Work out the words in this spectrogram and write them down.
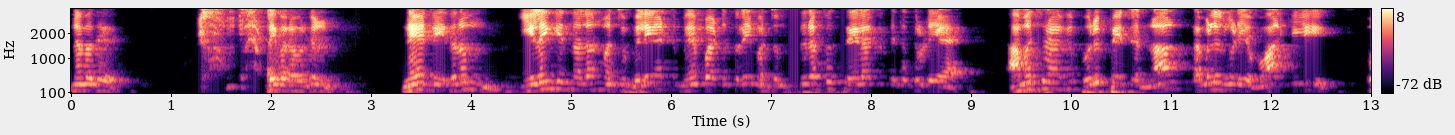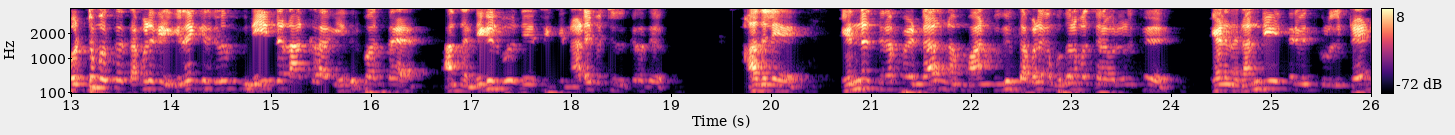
நமது தலைவர் அவர்கள் நேற்றைய தினம் இளைஞர் நலன் மற்றும் விளையாட்டு மேம்பாட்டுத்துறை மற்றும் சிறப்பு செயலாக்க திட்டத்தினுடைய அமைச்சராக பொறுப்பேற்ற நாள் தமிழர்களுடைய வாழ்க்கையில் ஒட்டுமொத்த தமிழக இளைஞர்களும் நீண்ட நாட்களாக எதிர்பார்த்த அந்த நிகழ்வு நேற்றைக்கு நடைபெற்றிருக்கிறது. அதிலே என்ன சிறப்பு என்றால் நம் மாண்புக்கு தமிழக முதலமைச்சர் அவர்களுக்கு எனது நன்றியை தெரிவித்துக் கொள்கின்றேன்.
